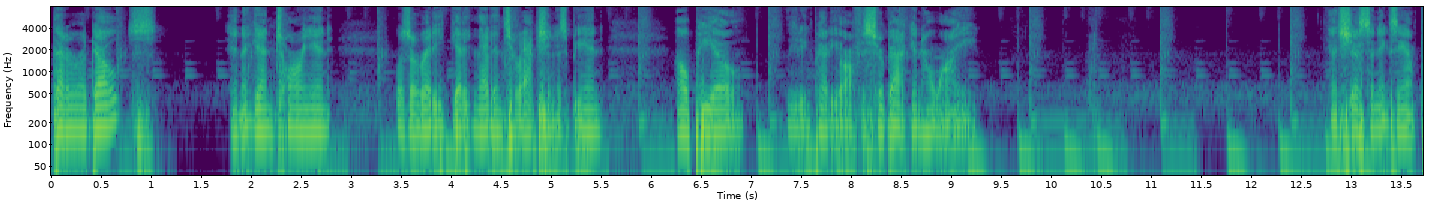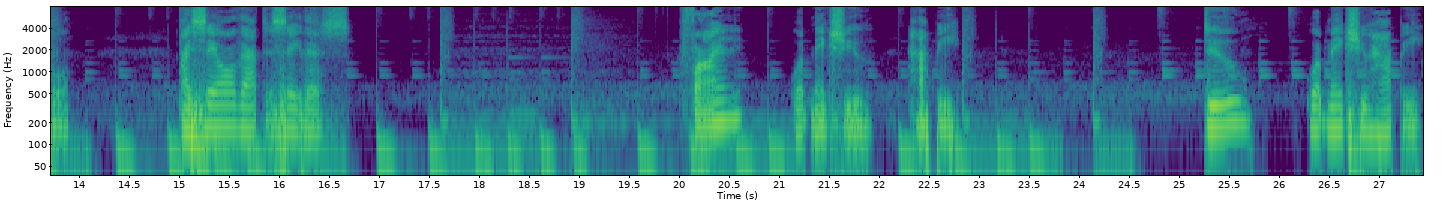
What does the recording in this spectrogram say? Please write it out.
that are adults. And again, Torian was already getting that interaction as being LPO, leading petty officer back in Hawaii. It's just an example. I say all that to say this. Find what makes you happy. Do what makes you happy.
